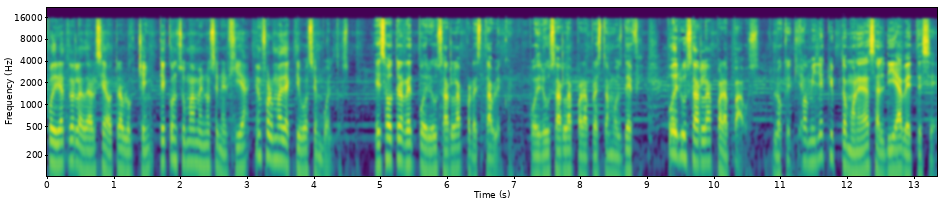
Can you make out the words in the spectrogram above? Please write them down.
podría trasladarse a otra blockchain que consuma menos energía en forma de activos envueltos. Esa otra red podría usarla para stablecoin, podría usarla para préstamos DeFi, podría usarla para pagos, lo que quiera. Familia Criptomonedas al Día BTC.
